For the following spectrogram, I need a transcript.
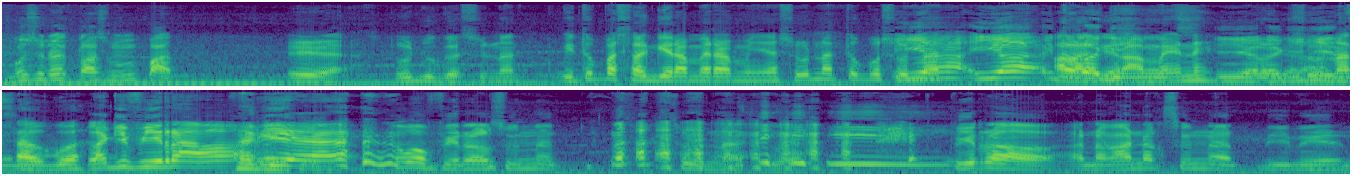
gue sudah kelas 4 Iya, gue juga sunat. Itu pas lagi rame-ramenya sunat tuh gue sunat. iya iya itu Ah, lagi lagi rame nih. iya lagi Sunat tau gua. lagi viral Lagi iya wah viral sunat Sunat gua. viral anak-anak sunat gitu kan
